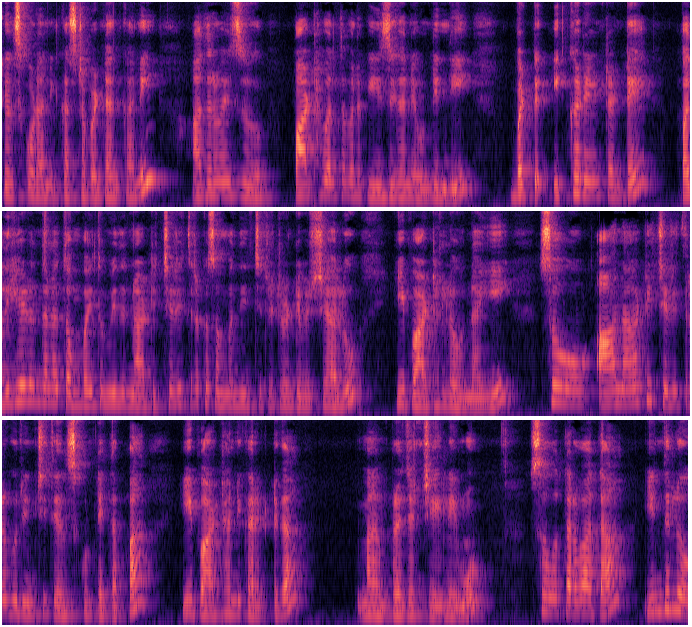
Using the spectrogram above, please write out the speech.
తెలుసుకోవడానికి కష్టపడ్డాం కానీ అదర్వైజ్ పాఠం అంతా మనకు ఈజీగానే ఉండింది. బట్ ఇక్కడ ఏంటంటే పదిహేడు వందల తొంభై తొమ్మిది నాటి చరిత్రకు సంబంధించినటువంటి విషయాలు ఈ పాఠంలో ఉన్నాయి. సో ఆనాటి చరిత్ర గురించి తెలుసుకుంటే తప్ప ఈ పాఠాన్ని కరెక్ట్గా మనం ప్రజెంట్ చేయలేము. సో తర్వాత ఇందులో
